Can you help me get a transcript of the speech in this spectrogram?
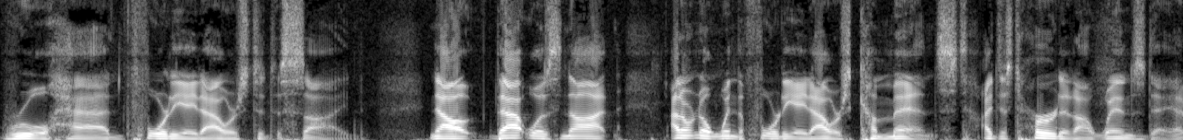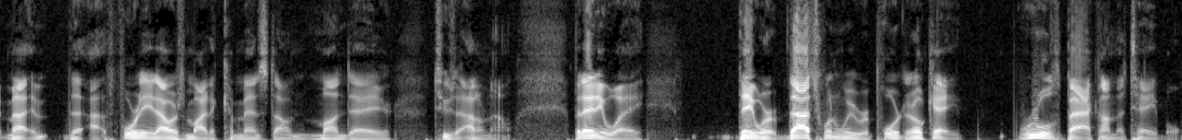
Rhule had 48 hours to decide. Now, that was not, I don't know when the 48 hours commenced. I just heard it on Wednesday. It might, the uh, 48 hours might have commenced on Monday or Tuesday. I don't know. But anyway, they were, that's when we reported, okay, Rhule's back on the table.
